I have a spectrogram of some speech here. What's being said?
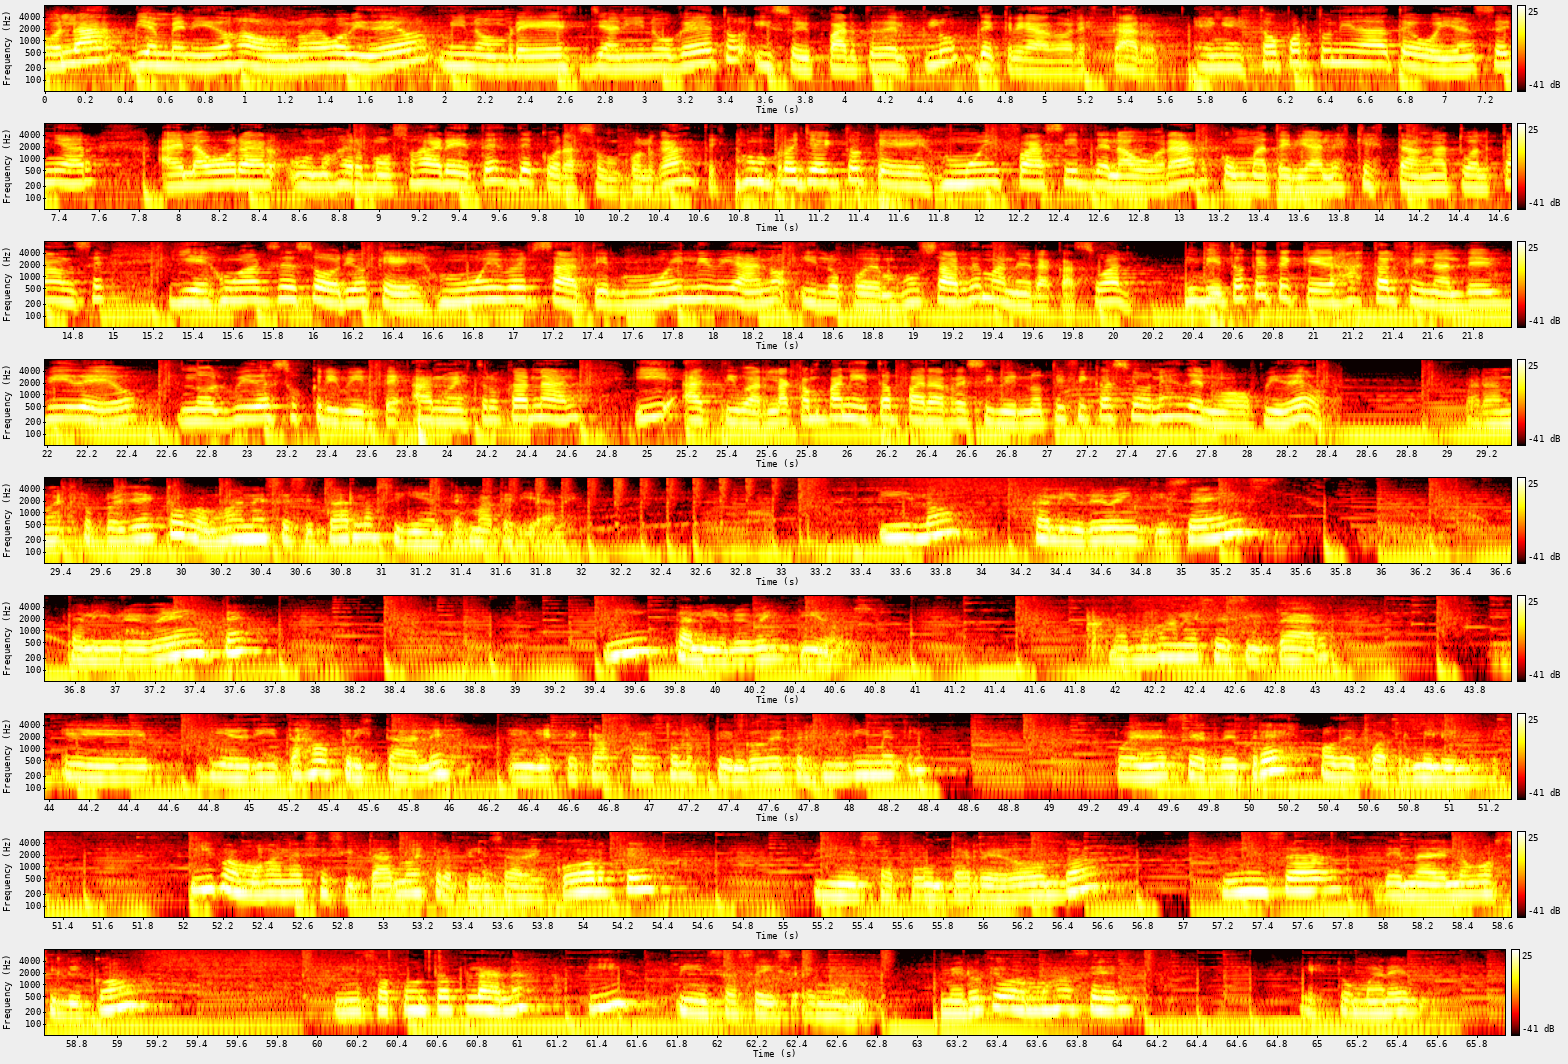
Hola, bienvenidos a un nuevo video. Mi nombre es Janino Gueto y soy parte del Club de Creadores Carol. En esta oportunidad te voy a enseñar a elaborar unos hermosos aretes de corazón colgante. Es un proyecto que es muy fácil de elaborar con materiales que están a tu alcance y es un accesorio que es muy versátil, muy liviano y lo podemos usar de manera casual. invito a que te quedes hasta el final del video, no olvides suscribirte a nuestro canal y activar la campanita para recibir notificaciones de nuevos videos. Para nuestro proyecto vamos a necesitar los siguientes materiales. Hilo calibre 26, calibre 20 y calibre 22. Vamos a necesitar eh, piedritas o cristales, en este caso estos los tengo de 3 milímetros, pueden ser de 3 o de 4 milímetros. Y vamos a necesitar nuestra pinza de corte, pinza punta redonda, pinza de nylon o silicón, pinza punta plana y pinza 6 en 1. Primero que vamos a hacer es tomar el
